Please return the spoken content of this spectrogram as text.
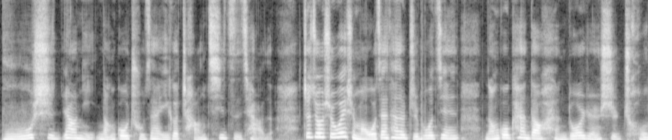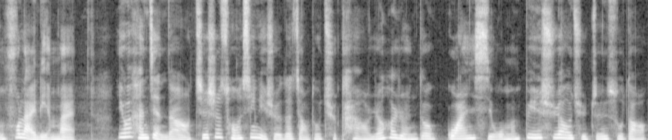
不是让你能够处在一个长期自洽的。这就是为什么我在他的直播间能够看到很多人是重复来连麦。因为很简单啊，其实从心理学的角度去看啊，人和人的关系，我们必须要去追溯到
